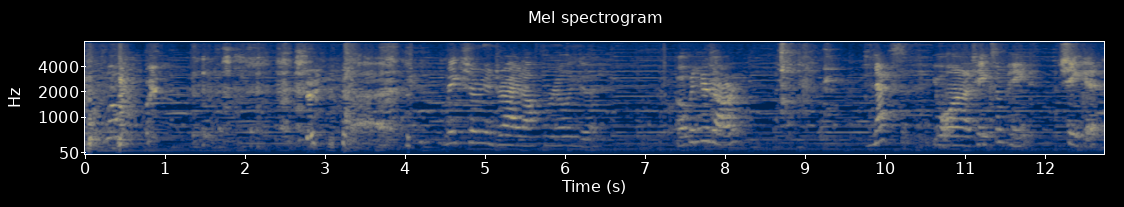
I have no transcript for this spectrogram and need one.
Make sure you dry it off really good. Open your jar. Next, you want to take some paint, shake it.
